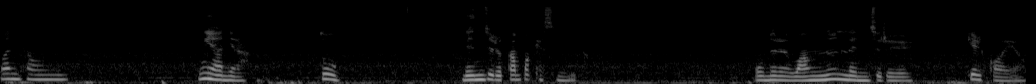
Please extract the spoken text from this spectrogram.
완성이 아니라 또 렌즈를 깜빡했습니다. 오늘은 왕눈 렌즈를 낄 거예요.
